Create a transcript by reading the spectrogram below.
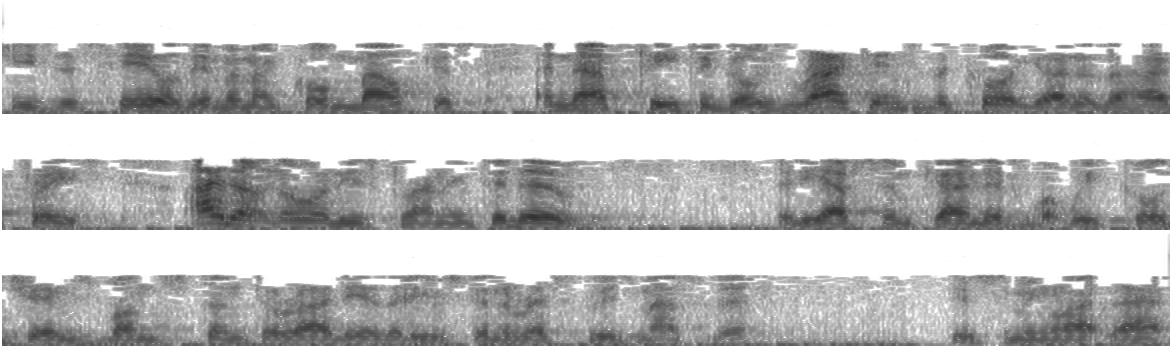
Jesus healed him, a man called Malchus, and now Peter goes right into the courtyard of the high priest. I don't know what he's planning to do. Did he have some kind of what we call James Bond stunt or idea that he was going to rescue his master? Do something like that?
